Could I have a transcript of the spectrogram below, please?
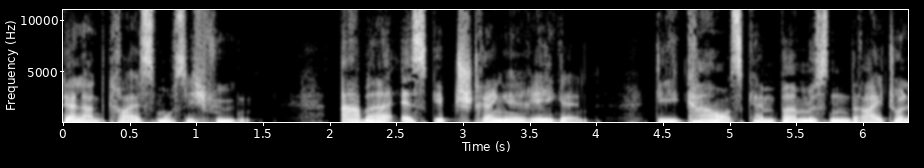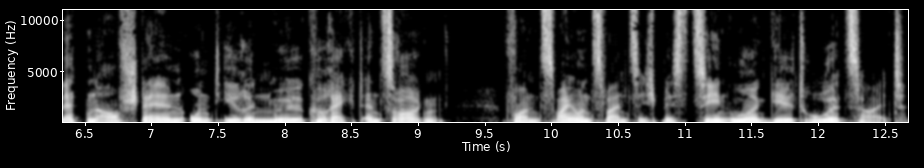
Der Landkreis muss sich fügen. Aber es gibt strenge Regeln. Die Chaos-Camper müssen drei Toiletten aufstellen und ihren Müll korrekt entsorgen. Von 22 bis 10 Uhr gilt Ruhezeit.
